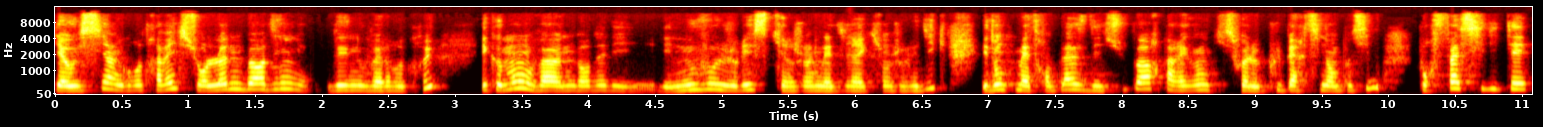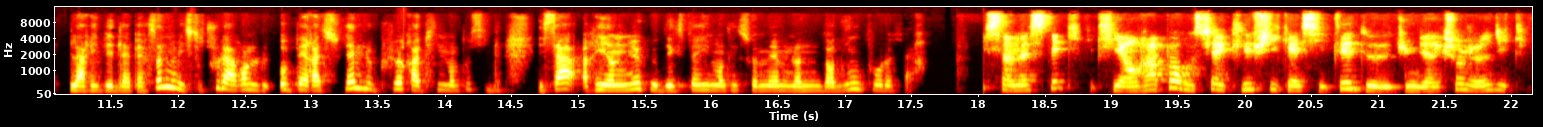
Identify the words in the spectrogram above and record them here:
il y a aussi un gros travail sur l'onboarding des nouvelles recrues et comment on va onboarder les, nouveaux juristes qui rejoignent la direction juridique et donc mettre en place des supports, par exemple, qui soient le plus pertinents possible pour faciliter l'arrivée de la personne, mais surtout la rendre opérationnelle le plus rapidement possible. Et ça, rien de mieux que d'expérimenter soi-même l'onboarding pour le faire c'est un aspect qui, est en rapport aussi avec l'efficacité d'une direction juridique.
